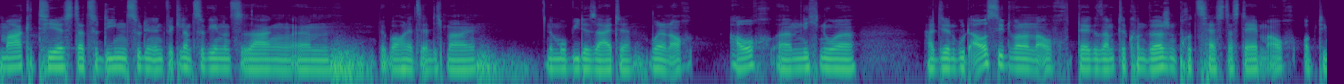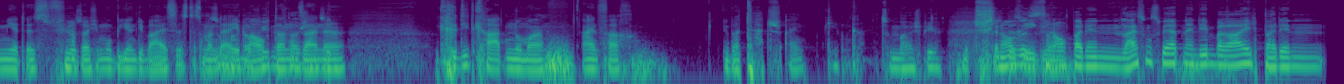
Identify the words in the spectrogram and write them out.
Marketeers dazu dienen, zu den Entwicklern zu gehen und zu sagen, ähm, wir brauchen jetzt endlich mal eine mobile Seite, wo dann auch, auch ähm, nicht nur halt die dann gut aussieht, sondern auch der gesamte Conversion-Prozess, dass der eben auch optimiert ist für Ja. solche mobilen Devices, dass man Also da eben auch dann Fall seine Kreditkartennummer einfach über Touch eingeben kann. Zum Beispiel. Genauso ist es dann auch bei den Leistungswerten in dem Bereich. Bei den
